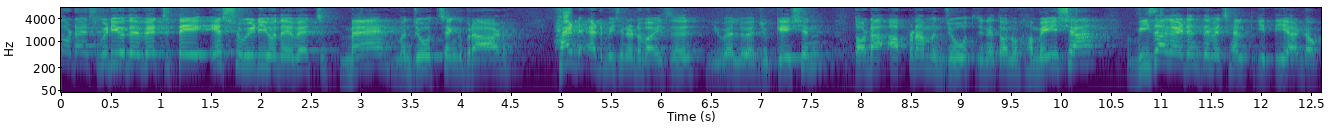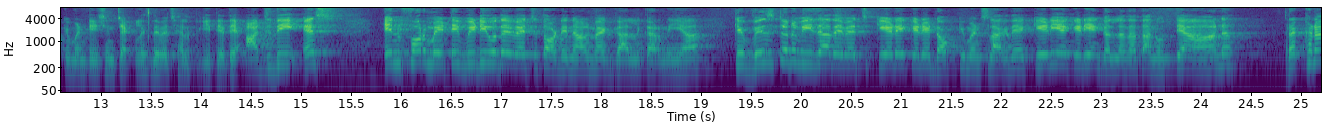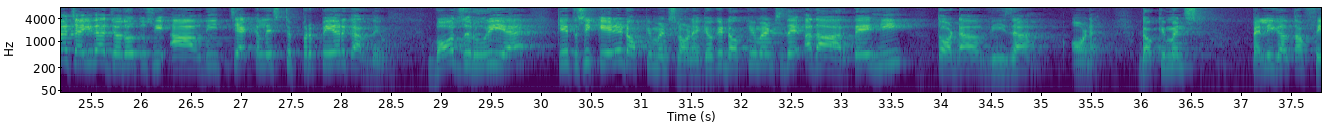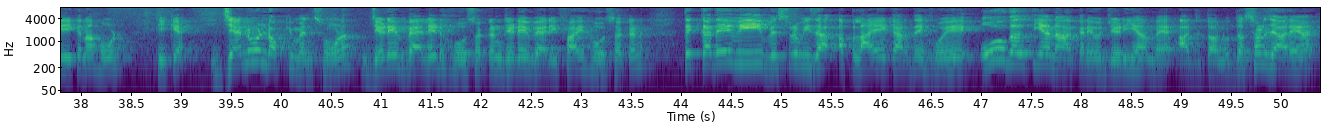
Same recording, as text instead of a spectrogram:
ਤੁਹਾਡਾ ਇਸ ਵੀਡੀਓ ਦੇ ਵਿੱਚ ਤੇ ਇਸ ਵੀਡੀਓ ਦੇ ਵਿੱਚ ਮੈਂ Manjot Singh Brar head admission advisor ULU education ਤੁਹਾਡਾ ਆਪਣਾ ਮਨਜੋਤ ਜਿਨੇ ਤੁਹਾਨੂੰ ਹਮੇਸ਼ਾ ਵੀਜ਼ਾ ਗਾਈਡੈਂਸ ਦੇ ਵਿੱਚ ਹੈਲਪ ਕੀਤੀ ਆ ਡਾਕੂਮੈਂਟੇਸ਼ਨ ਚੈੱਕਲਿਸਟ ਦੇ ਵਿੱਚ ਹੈਲਪ ਕੀਤੀ ਹੈ ਤੇ ਅੱਜ ਦੀ ਇਸ ਇਨਫੋਰਮੇਟਿਵ ਵੀਡੀਓ ਦੇ ਵਿੱਚ ਤੁਹਾਡੇ ਨਾਲ ਮੈਂ ਗੱਲ ਕਰਨੀ ਆ ਕਿ ਵਿਜ਼ਟਰ ਵੀਜ਼ਾ ਦੇ ਵਿੱਚ ਕਿਹੜੇ-ਕਿਹੜੇ ਡਾਕੂਮੈਂਟਸ ਲੱਗਦੇ ਆ, ਕਿਹੜੀਆਂ-ਕਿਹੜੀਆਂ ਗੱਲਾਂ ਦਾ ਤੁਹਾਨੂੰ ਧਿਆਨ ਰੱਖਣਾ ਚਾਹੀਦਾ ਜਦੋਂ ਤੁਸੀਂ ਆਪਦੀ ਚੈੱਕ ਲਿਸਟ ਪ੍ਰਪੇਅਰ ਕਰਦੇ ਹੋ। ਬਹੁਤ ਜ਼ਰੂਰੀ ਹੈ ਕਿ ਤੁਸੀਂ ਕਿਹੜੇ ਡਾਕੂਮੈਂਟਸ ਲਾਉਣੇ ਕਿਉਂਕਿ ਡਾਕੂਮੈਂਟਸ ਦੇ ਆਧਾਰ ਤੇ ਹੀ ਤੁਹਾਡਾ ਵੀਜ਼ਾ ਆਉਣਾ ਹੈ। ਡਾਕੂਮੈਂਟਸ ਪਹਿਲੀ ਗੱਲ ਤਾਂ ਫੇਕ ਨਾ ਹੋਣ, ਠੀਕ ਹੈ? ਜੈਨੂਇਨ ਡਾਕੂਮੈਂਟਸ ਹੋਣ, ਜਿਹੜੇ ਵੈਲਿਡ ਹੋ ਸਕਣ, ਜਿਹੜੇ ਵੈਰੀਫਾਈ ਹੋ ਸਕਣ, ਤੇ ਕਦੇ ਵੀ ਵਿਜ਼ਟਰ ਵੀਜ਼ਾ ਅਪਲਾਈ ਕਰਦੇ ਹੋਏ ਉਹ ਗਲਤੀਆਂ ਨਾ ਕਰਿਓ, ਜਿਹੜੀਆਂ ਮੈਂ ਅੱਜ ਤੁਹਾਨੂੰ ਦੱਸਣ ਜਾ ਰਿਹਾ।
